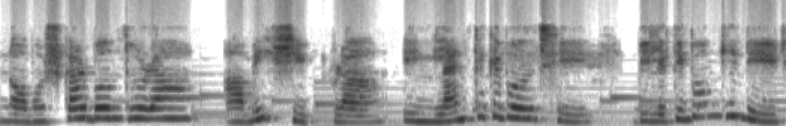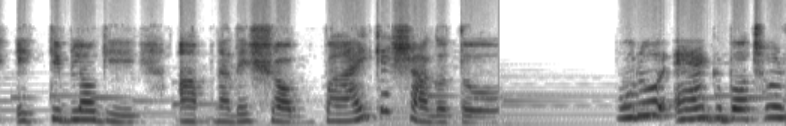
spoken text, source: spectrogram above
নমস্কার বন্ধুরা, আমি শিপ্রা, ইংল্যান্ড থেকে বলছি। বিলেতি বঙ্গিনীর একটি ব্লগে আপনাদের সবাইকে স্বাগত। পুরো এক বছর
